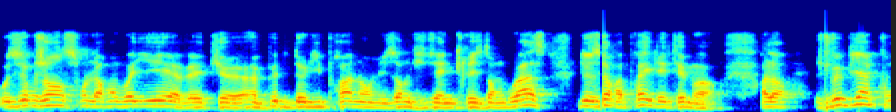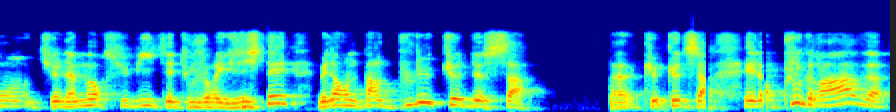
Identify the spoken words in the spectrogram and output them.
Aux urgences, on l'a renvoyé avec euh, un peu de doliprane en lui disant qu'il faisait une crise d'angoisse. Deux heures après, il était mort. Alors, je veux bien que la mort subite ait toujours existé, mais là, on ne parle plus que de ça. Euh, que, de ça. Et alors, plus grave,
